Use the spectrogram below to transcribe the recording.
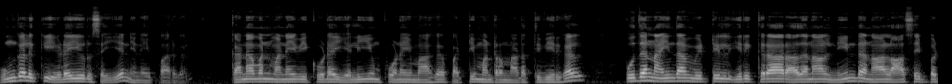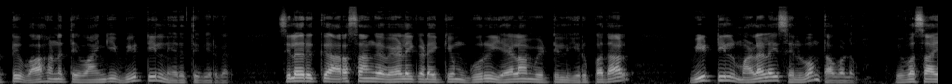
உங்களுக்கு இடையூறு செய்ய நினைப்பார்கள். கணவன் மனைவி கூட எலியும் பூனையுமாக பட்டிமன்றம் நடத்துவீர்கள். புதன் ஐந்தாம் வீட்டில் இருக்கிறார். அதனால் நீண்ட நாள் ஆசைப்பட்டு வாகனத்தை வாங்கி வீட்டில் நிறுத்துவீர்கள். சிலருக்கு அரசாங்க வேலை கிடைக்கும் குரு ஏழாம் வீட்டில் இருப்பதால் வீட்டில் மழலை செல்வம் தவழும். விவசாய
